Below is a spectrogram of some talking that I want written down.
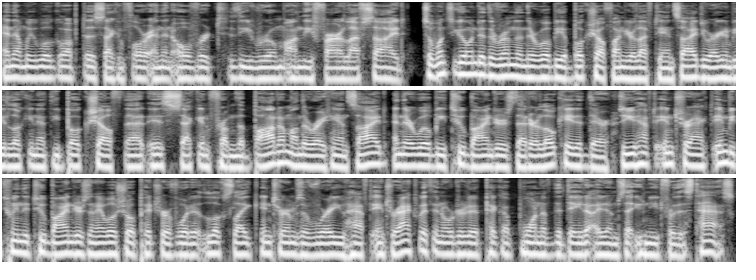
and then we will go up to the second floor and then over to the room on the far left side. So once you go into the room, then there will be a bookshelf on your left-hand side. You are going to be looking at the bookshelf that is second from the bottom on the right-hand side, and there will be two binders that are located there. So you have to interact in between the two binders, and I will show a picture of what it looks like in terms of where you have to interact with in order to pick up one of the data items that you need for this task.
